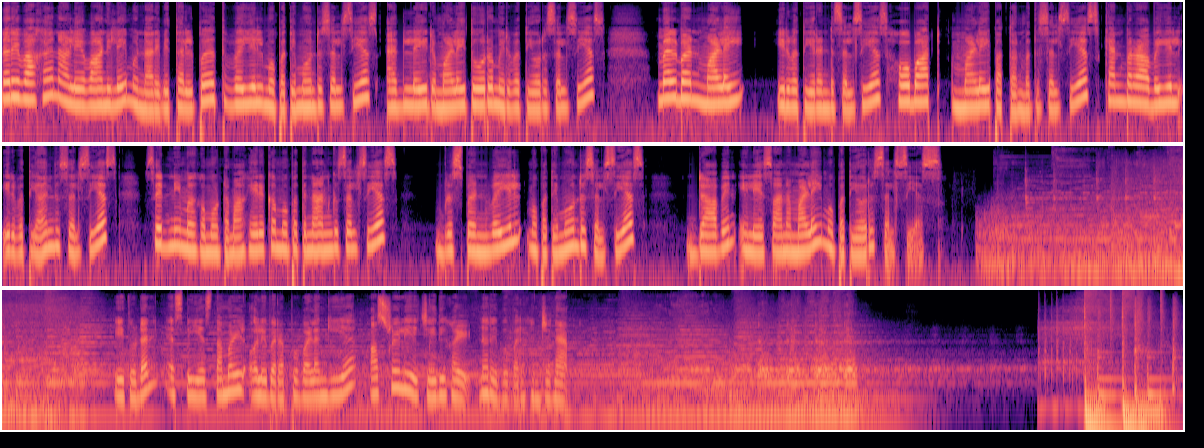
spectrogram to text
நிறைவாக நாளைய வானிலை முன்னறிவித்தல் பெர்த் வெயில் முப்பத்தி மூன்று செல்சியஸ் அட்லைட் மழை தோறும் இருபத்தி ஒரு செல்சியஸ் மெல்பர்ன் மழை இருபத்தி இரண்டு செல்சியஸ் ஹோபார்ட் மழை பத்தொன்பது செல்சியஸ் கன்பரா வெயில் இருபத்தி ஐந்து செல்சியஸ் சிட்னி மிகமூட்டமாக இருக்க முப்பத்தி நான்கு செல்சியஸ் பிரிஸ்பன் வெயில் முப்பத்தி மூன்று செல்சியஸ் டாவின் இலேசான மழை முப்பத்தி ஒரு செல்சியஸ் இத்துடன் எஸ்பிஎஸ் தமிழ் ஒலிபரப்பு வழங்கிய ஆஸ்திரேலிய செய்திகள் நிறைவு பெறுகின்றன.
